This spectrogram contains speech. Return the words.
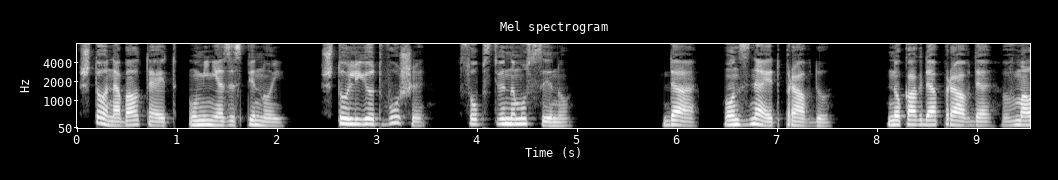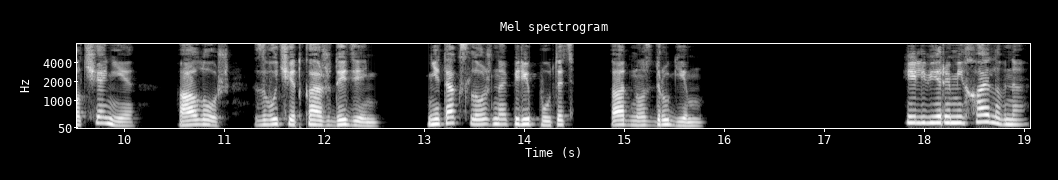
что она болтает у меня за спиной, что льет в уши собственному сыну. Да, он знает правду. Но когда правда в молчании, а ложь звучит каждый день, не так сложно перепутать одно с другим. Эльвира Михайловна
